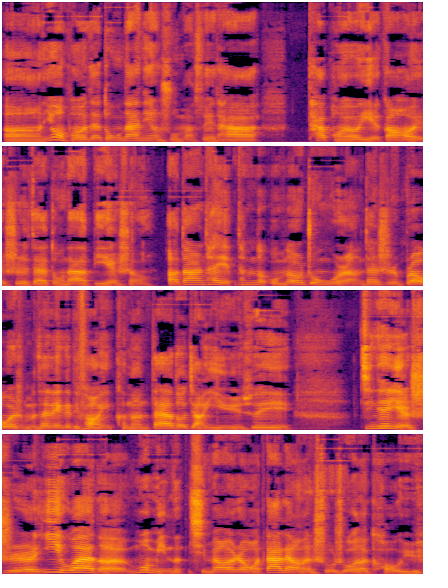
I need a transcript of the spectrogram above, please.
嗯，因为我朋友在东大念书嘛，所以他他朋友也刚好也是在东大的毕业生啊，当然他也他们都我们都是中国人，但是不知道为什么在那个地方可能大家都讲英语，所以。今天也是意外的、莫名的、奇妙的，让我大量的输出我的口语，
